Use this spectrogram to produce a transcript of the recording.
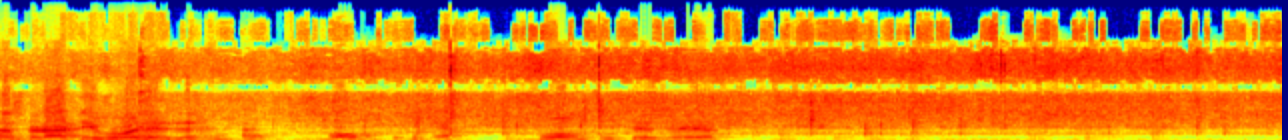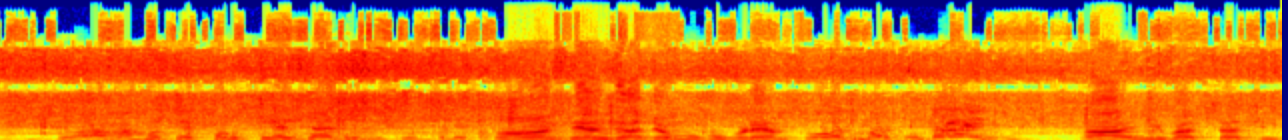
સસડાટી બોલે છે. બોમ્બ ફૂટે. બોમ્બ ફૂટે છે. જો આમાં શું છે? થોડું તેલ જાજુ મૂકવું પડે. હા તેલ જાજો મૂકવું પડે એમ. તો જ મરચું તળાય ને. હા એ વાત સાચી.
